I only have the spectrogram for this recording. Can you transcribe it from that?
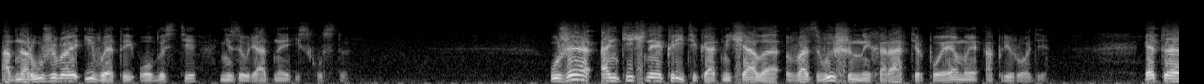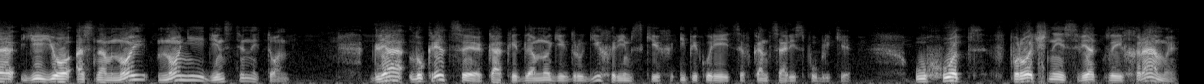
обнаруживая и в этой области незаурядное искусство. Уже античная критика отмечала возвышенный характер поэмы о природе. Это ее основной, но не единственный тон. Для Лукреция, как и для многих других римских эпикурейцев конца республики, уход в прочные светлые храмы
